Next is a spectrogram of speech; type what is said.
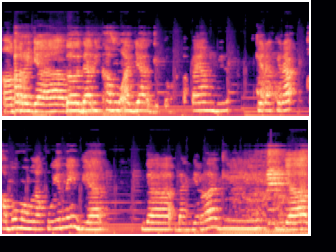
uh, kerja dari kamu aja gitu. Apa yang kira-kira kamu mau lakuin nih biar nggak banjir lagi? Ya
